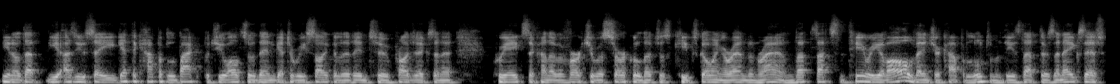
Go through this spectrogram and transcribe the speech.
You know that, you, as you say, you get the capital back, but you also then get to recycle it into projects, and it creates a kind of a virtuous circle that just keeps going around and around. That's that's the theory of all venture capital. Ultimately, is that there's an exit,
